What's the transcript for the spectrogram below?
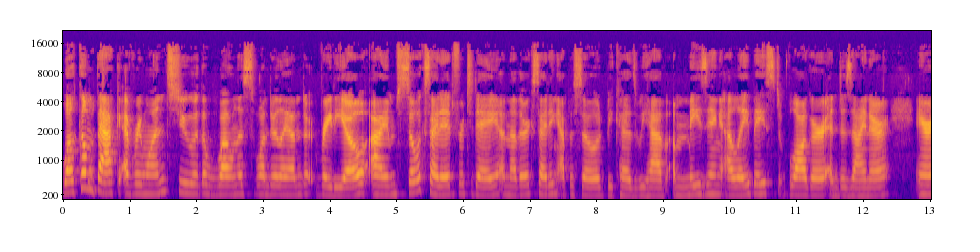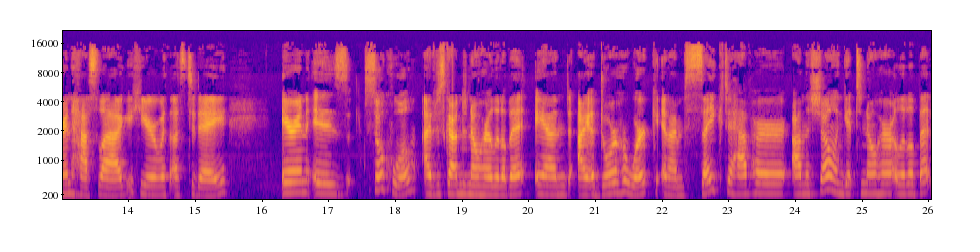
Welcome back, everyone, to the Wellness Wonderland Radio. I'm so excited for today, another exciting episode because we have amazing LA based blogger and designer Erin Haslag here with us today. Erin is so cool. I've just gotten to know her a little bit and I adore her work and I'm psyched to have her on the show and get to know her a little bit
